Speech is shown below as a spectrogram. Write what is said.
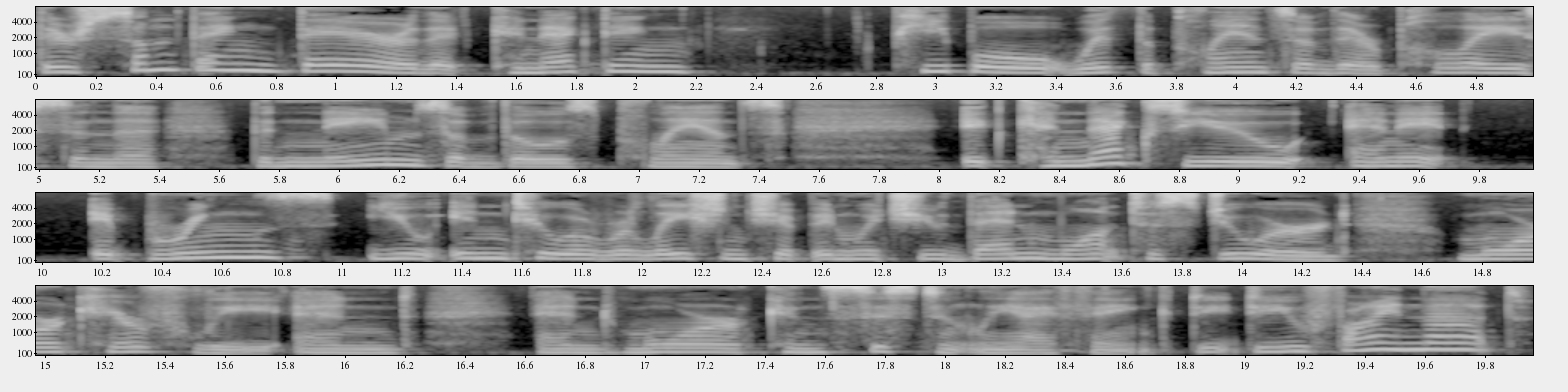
there's something there that connecting people with the plants of their place and the, the names of those plants, it connects you and it it brings you into a relationship in which you then want to steward more carefully and and more consistently i think do, do you find that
